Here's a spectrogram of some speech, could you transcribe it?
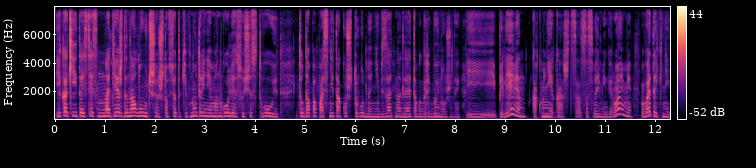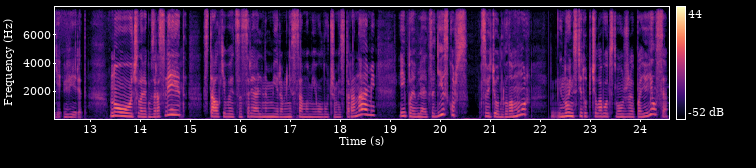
И какие-то, естественно, надежды на лучшее, что все таки внутренняя Монголия существует, и туда попасть не так уж трудно, не обязательно для этого грибы нужны. И Пелевин, как мне кажется, со своими героями в этой книге верит. Но человек взрослеет, сталкивается с реальным миром не с самыми его лучшими сторонами, и появляется дискурс, цветет гламур, ну, институт пчеловодства уже появился.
